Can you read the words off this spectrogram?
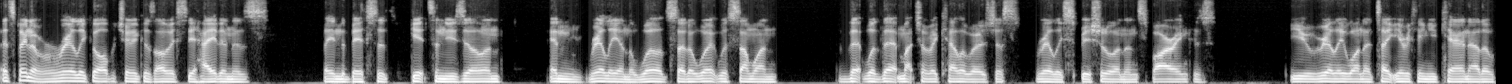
it's been a really cool opportunity because obviously Hayden has been the best it gets in New Zealand and really in the world. So to work with someone that with that much of a caliber is just really special and inspiring because you really want to take everything you can out of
